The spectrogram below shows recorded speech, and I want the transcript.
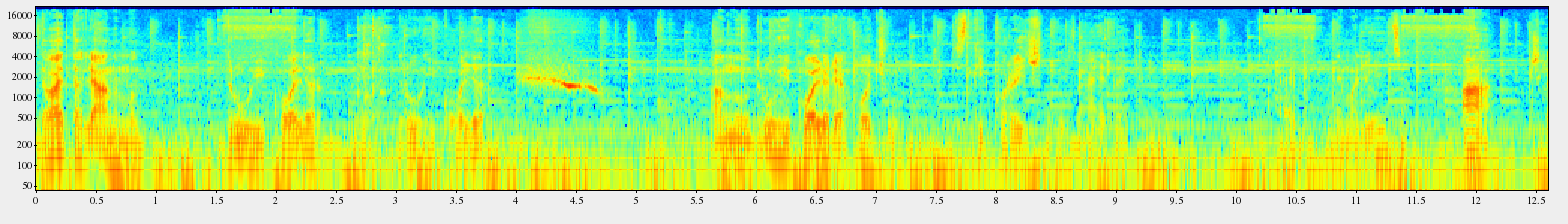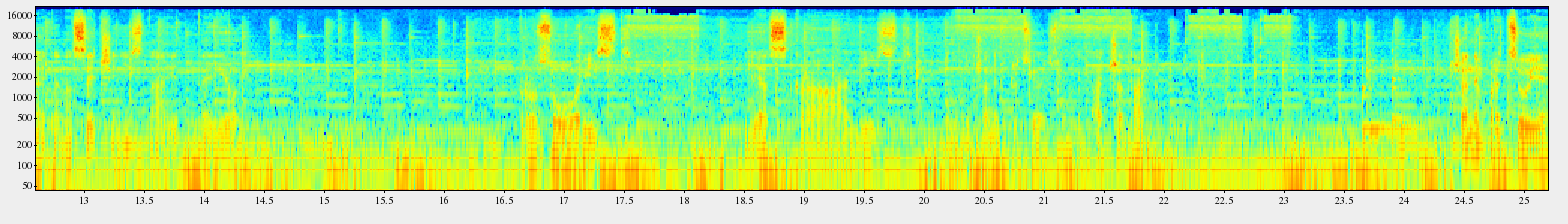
Давайте глянемо другий колір. Ні, другий колір. А ну, другий колір я хочу. Такий коричневий, знаєте? Е, Не малюється? А, чекайте, насиченість, та, та йой. Прозорість. Яскравість. Ні, нічого не працює, слухайте. А що так? Що не працює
